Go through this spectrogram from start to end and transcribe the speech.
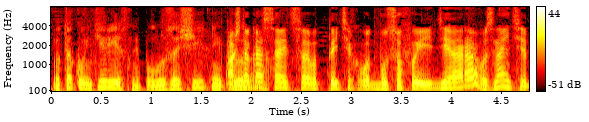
Вот такой интересный полузащитник. А что касается вот этих вот Бусуфы и Диара, вы знаете,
